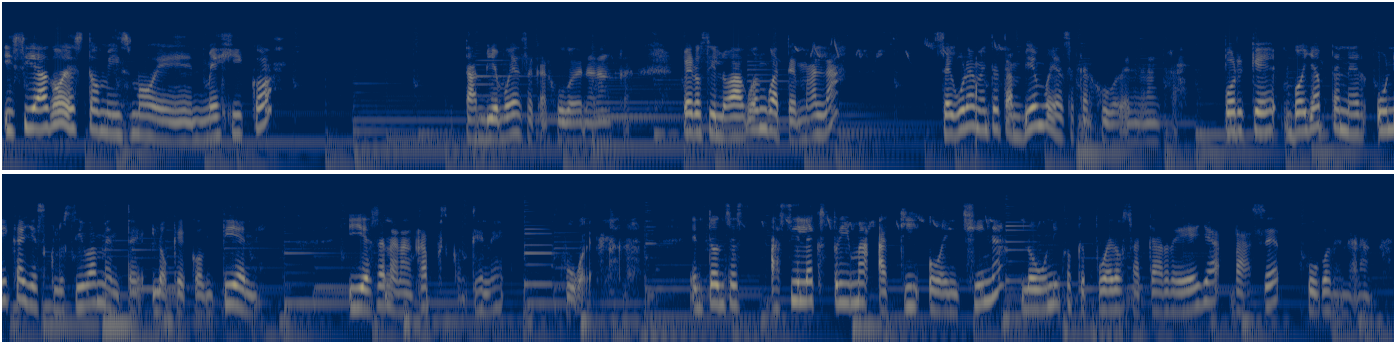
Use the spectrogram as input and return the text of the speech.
Y si hago esto mismo en México, también voy a sacar jugo de naranja. Pero si lo hago en Guatemala, seguramente también voy a sacar jugo de naranja. Porque voy a obtener única y exclusivamente lo que contiene. Y esa naranja pues contiene jugo de naranja. Entonces, así la exprima aquí o en China, lo único que puedo sacar de ella va a ser jugo de naranja.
